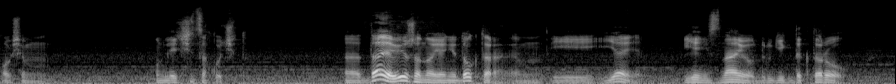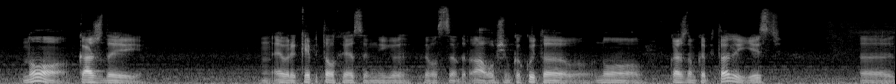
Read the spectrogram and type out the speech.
В общем, он лечиться хочет. Э, да, я вижу, но я не доктор. Эм, и я, я не знаю других докторов. Но каждый... Every capital has a health center. А, в общем, какой-то... Но в каждом капитале есть э,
